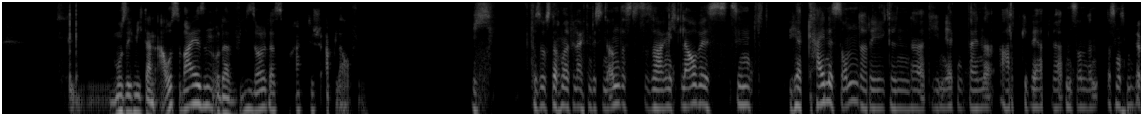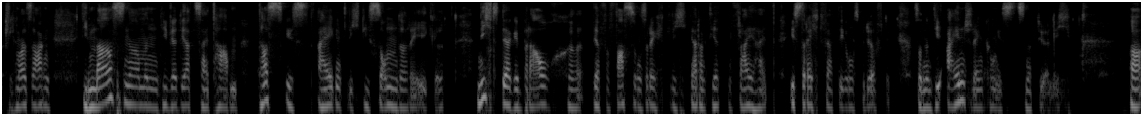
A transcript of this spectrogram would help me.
Muss ich mich dann ausweisen oder wie soll das praktisch ablaufen? Ich versuche es nochmal vielleicht ein bisschen anders zu sagen. Ich glaube, es sind hier keine Sonderregeln, äh, die in irgendeiner Art gewährt werden, sondern das muss man wirklich mal sagen. Die Maßnahmen, die wir derzeit haben, das ist eigentlich die Sonderregel. Nicht der Gebrauch äh, der verfassungsrechtlich garantierten Freiheit ist rechtfertigungsbedürftig, sondern die Einschränkung ist es natürlich. Äh,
